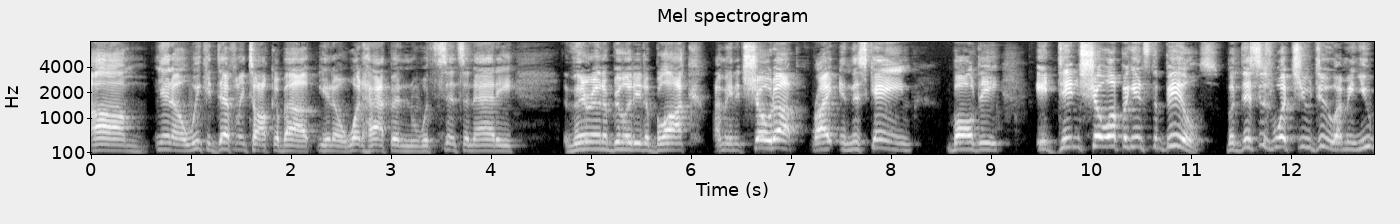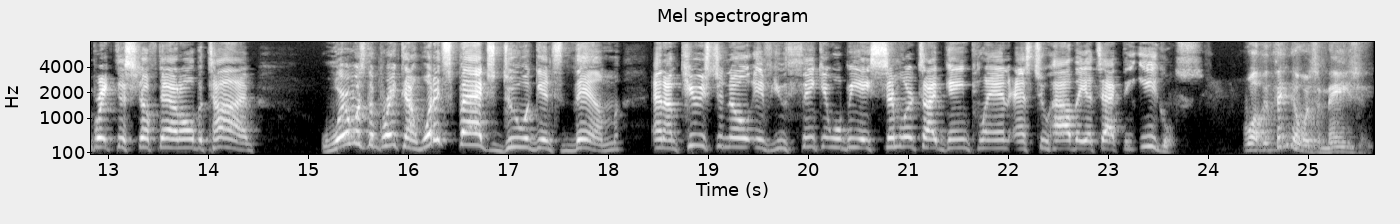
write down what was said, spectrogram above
Um, you know, we could definitely talk about, you know, what happened with Cincinnati their inability to block. I mean, it showed up, right, in this game, Baldy. It didn't show up against the Bills, but this is what you do. I mean, you break this stuff down all the time. Where was the breakdown? What did Spags do against them? And I'm curious to know if you think it will be a similar type game plan as to how they attack the Eagles. Well, the thing that was amazing.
